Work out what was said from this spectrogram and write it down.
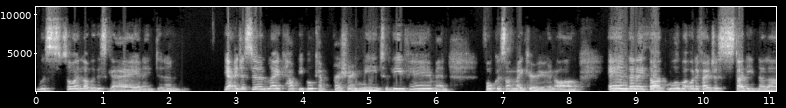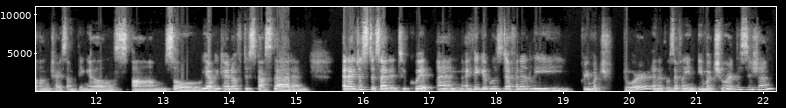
was so in love with this guy and I didn't, yeah, I just didn't like how people kept pressuring me to leave him and focus on my career and all. And then I thought, well, what, if I just studied na lang, try something else? Um, so yeah, we kind of discussed that and and I just decided to quit. And I think it was definitely premature and it was definitely an immature decision.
